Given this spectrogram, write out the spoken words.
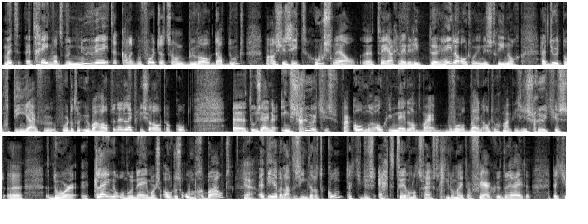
met hetgeen wat we nu weten... kan ik me voorstellen dat zo'n bureau dat doet. Maar als je ziet hoe snel, eh, twee jaar geleden riep de hele auto-industrie nog... het duurt nog tien jaar vo- voordat er überhaupt een elektrische auto komt. Eh, toen zijn er in schuurtjes, waaronder ook in Nederland... waar bijvoorbeeld mijn auto gemaakt is, in schuurtjes... door kleine ondernemers auto's omgebouwd. Ja. En die hebben laten zien dat het kon. Dat je dus echt 250 kilometer ver kunt rijden. Dat, je,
